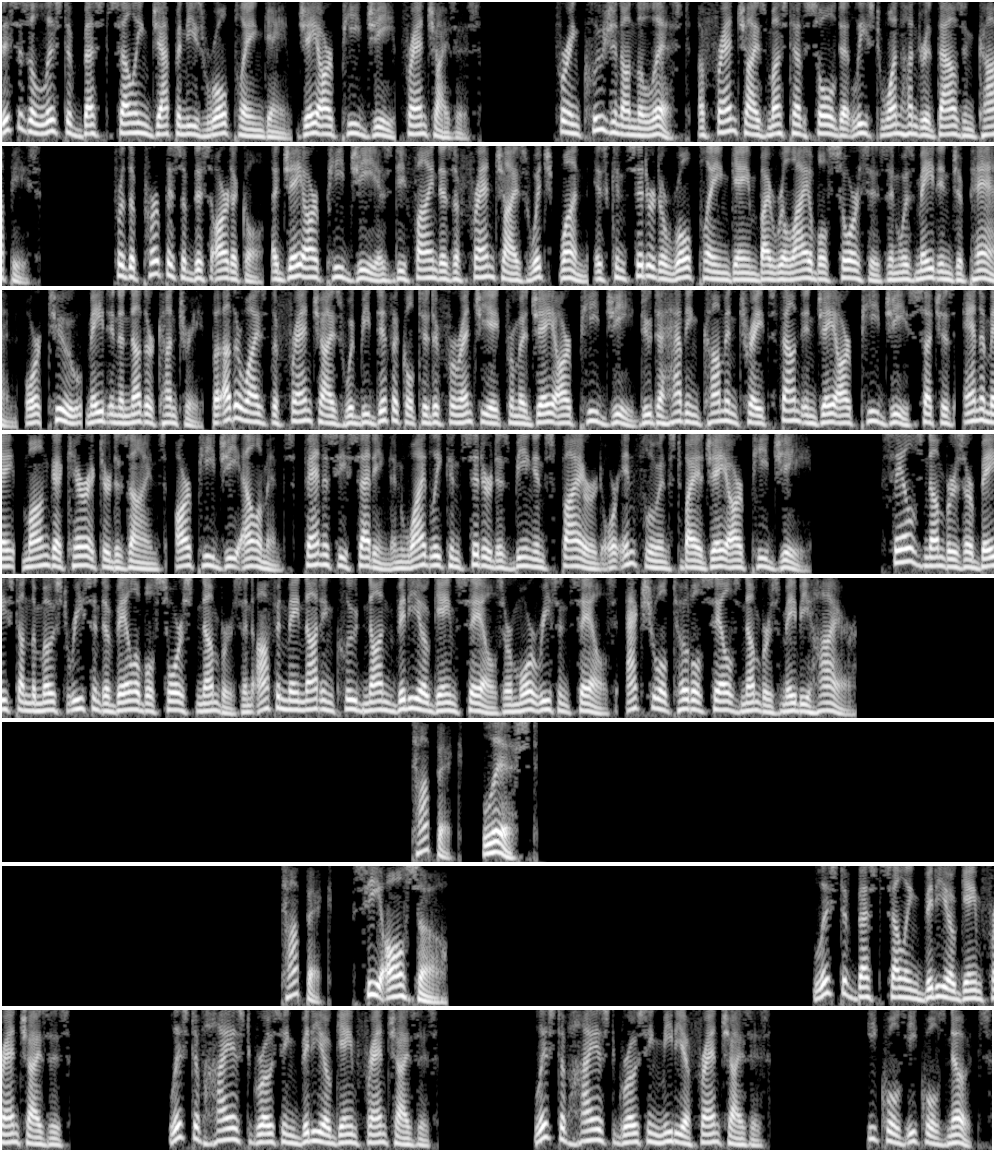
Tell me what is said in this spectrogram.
This is a list of best-selling Japanese role-playing game (JRPG) franchises. For inclusion on the list, a franchise must have sold at least 100,000 copies. For the purpose of this article, a JRPG is defined as a franchise which, 1 is considered a role-playing game by reliable sources and was made in Japan, or 2 made in another country, but otherwise the franchise would be difficult to differentiate from a JRPG due to having common traits found in JRPGs such as, anime, manga character designs, RPG elements, fantasy setting and widely considered as being inspired or influenced by a JRPG. Sales numbers are based on the most recent available sourced numbers and often may not include non-video game sales or more recent sales. Actual total sales numbers may be higher. Topic List Topic See also List of best-selling video game franchises. List of highest-grossing video game franchises. List of highest-grossing media franchises. Notes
